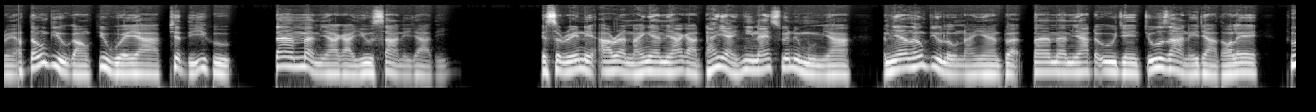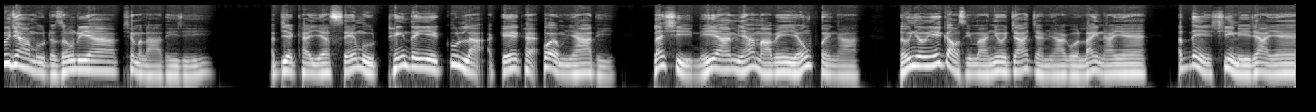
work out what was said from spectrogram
တွင်အသုံးပြုကောင်ပြုဝဲရာဖြစ်သည်ဟုတမ်းအမတ်များကယူဆနေကြသည်အစ္စရေးနှင့်အာရပ်နိုင်ငံများကဓာတ်ရိုက်ညှိနှိုင်းဆွေးနွေးမှုများအမြန်ဆုံးပြုလုပ်နိုင်ရန်အတွက်တမ်းအမတ်များတဦးချင်းကြိုးစားနေကြတော့လဲထူးခြားမှုတစ်စုံတရာဖြစ်မလာသေးကြီး အပြစ်ခတ်ရစဲမှုထိမ့်သိမ်းရေးကုလအကဲခတ်ဖွဲ့များသည်လက်ရှိနေရာများမှာပင်ရုံးဖွင့်ကလုံခြုံရေးကောင်စီမှညွှန်ကြားချက်များကိုလိုက်နာရန်အသင့်ရှိနေကြရန်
